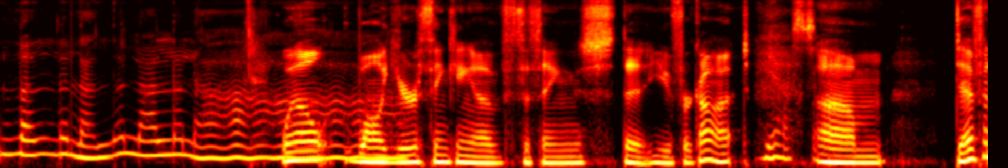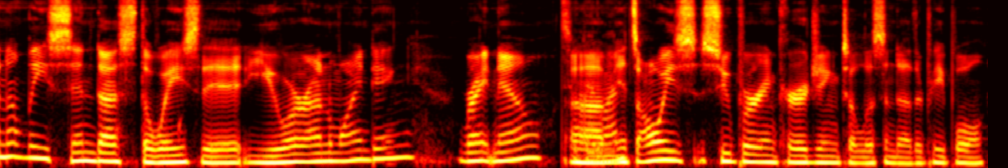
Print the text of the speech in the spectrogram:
La la la la la la la. Well, while you're thinking of the things that you forgot, yes, um, definitely send us the ways that you are unwinding right now. a Um, it's always super encouraging to listen to other people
